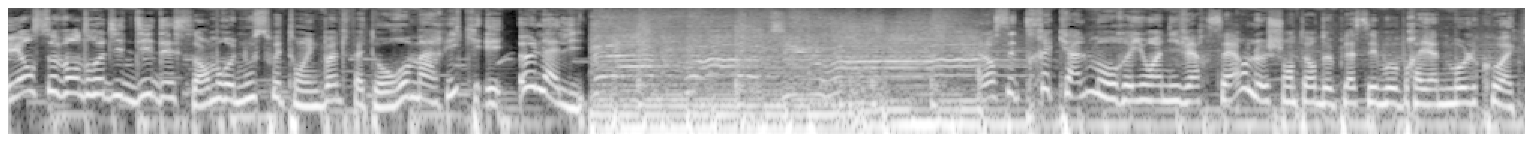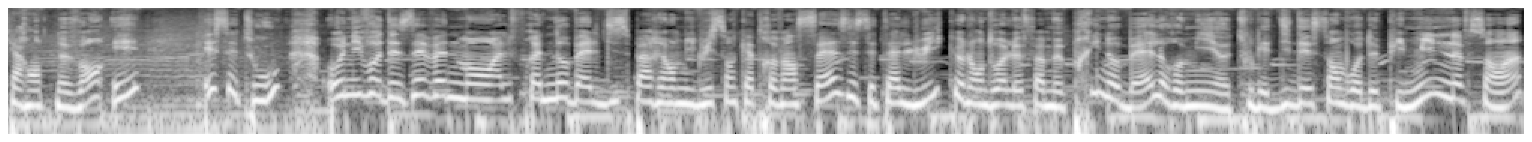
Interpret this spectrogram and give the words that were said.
Et en ce vendredi 10 décembre, nous souhaitons une bonne fête aux Romaric et Eulalie. Alors c'est très calme au rayon anniversaire. Le chanteur de placebo Brian Molko a 49 ans et et c'est tout. Au niveau des événements, Alfred Nobel disparaît en 1896 et c'est à lui que l'on doit le fameux prix Nobel remis euh, tous les 10 décembre depuis 1901.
